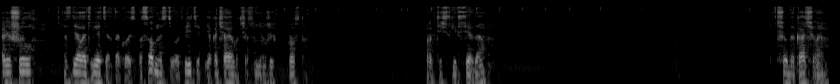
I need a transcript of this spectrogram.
решил сделать ветер такой способности. Вот видите, я качаю, вот сейчас у меня уже просто практически все, да. Все докачиваем.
